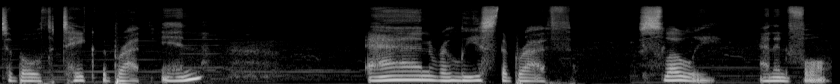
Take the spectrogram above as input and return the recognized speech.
to both take the breath in and release the breath slowly and in full.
